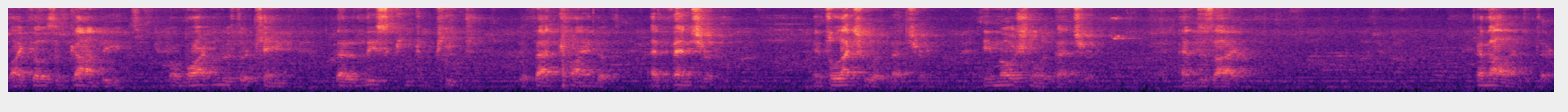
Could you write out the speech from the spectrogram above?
like those of Gandhi or Martin Luther King, that at least can compete with that kind of adventure, intellectual adventure, emotional adventure, and desire. And I'll end it there.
